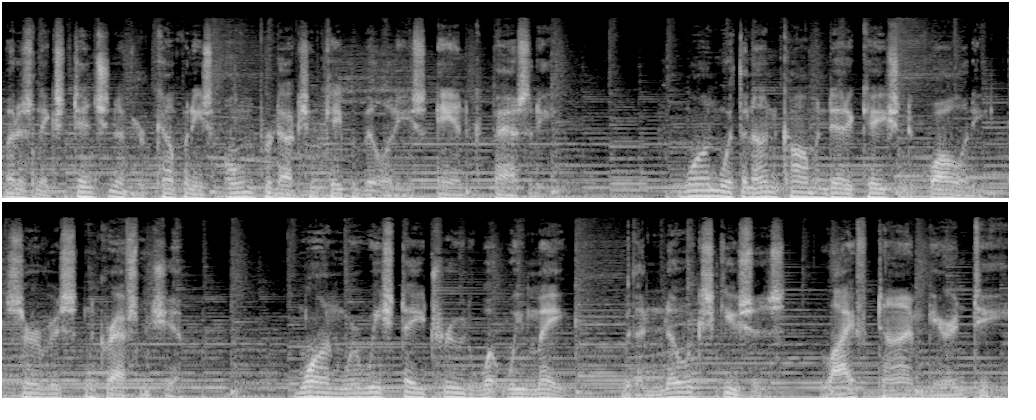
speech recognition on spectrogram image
but as an extension of your company's own production capabilities and capacity. One with an uncommon dedication to quality, service, and craftsmanship. One where we stay true to what we make with a no excuses, lifetime guarantee.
